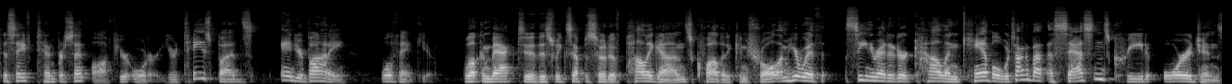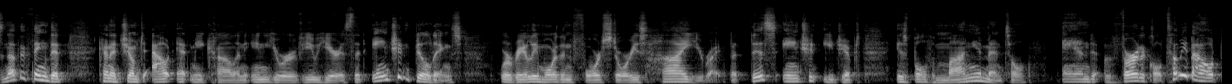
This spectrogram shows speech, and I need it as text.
to save 10% off your order. Your taste buds and your body will thank you. Welcome back to this week's episode of Polygon's Quality Control. I'm here with senior editor Colin Campbell. We're talking about Assassin's Creed Origins. Another thing that kind of jumped out at me, Colin, in your review here is that ancient buildings were rarely more than four stories high, you write. But this ancient Egypt is both monumental and vertical. Tell me about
